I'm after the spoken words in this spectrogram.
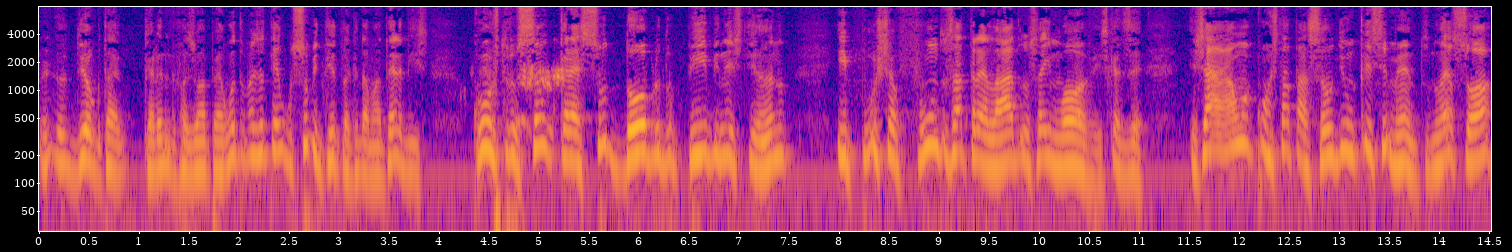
O Diogo está querendo fazer uma pergunta, mas eu tenho um subtítulo aqui da matéria, diz Construção cresce o dobro do PIB neste ano e puxa fundos atrelados a imóveis. Quer dizer, já há uma constatação de um crescimento, não é só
